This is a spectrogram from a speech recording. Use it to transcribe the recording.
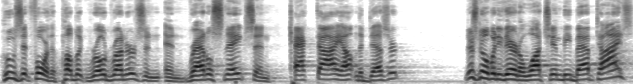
who's it for? The public road runners and, and rattlesnakes and cacti out in the desert? There's nobody there to watch him be baptized.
